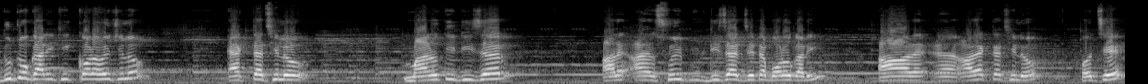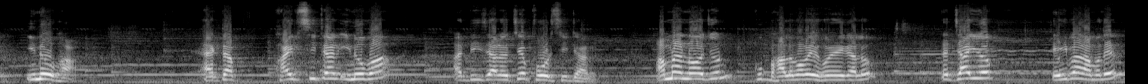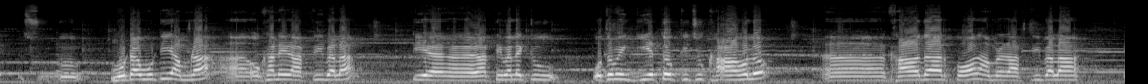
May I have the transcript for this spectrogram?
দুটো গাড়ি ঠিক করা হয়েছিল। একটা ছিল মারুতি ডিজার আর সুইফট ডিজার যেটা বড় গাড়ি আর আহ, আর একটা ছিল হচ্ছে ইনোভা। একটা ফাইভ সিটার ইনোভা আর ডিজার হচ্ছে ফোর সিটার আমরা নজন খুব ভালোভাবে হয়ে গেল। তা যাই হোক এইবার আমাদের মোটামুটি আমরা ওখানে রাত্রিবেলা রাত্রিবেলা একটু প্রথমে গিয়ে তো কিছু খাওয়া হলো। খাওয়া দাওয়ার পর আমরা রাত্রিবেলা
